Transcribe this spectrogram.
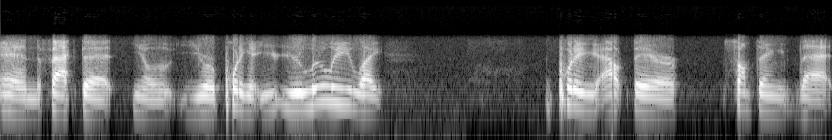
And the fact that you know you're putting it you're literally like putting out there something that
